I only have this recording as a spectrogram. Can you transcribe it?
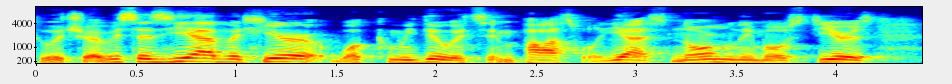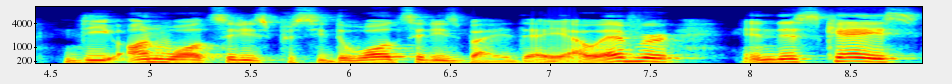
To which Rabbi says, yeah, but here, what can we do? It's impossible. Yes, normally most years, the unwalled cities precede the walled cities by a day. However, in this case,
